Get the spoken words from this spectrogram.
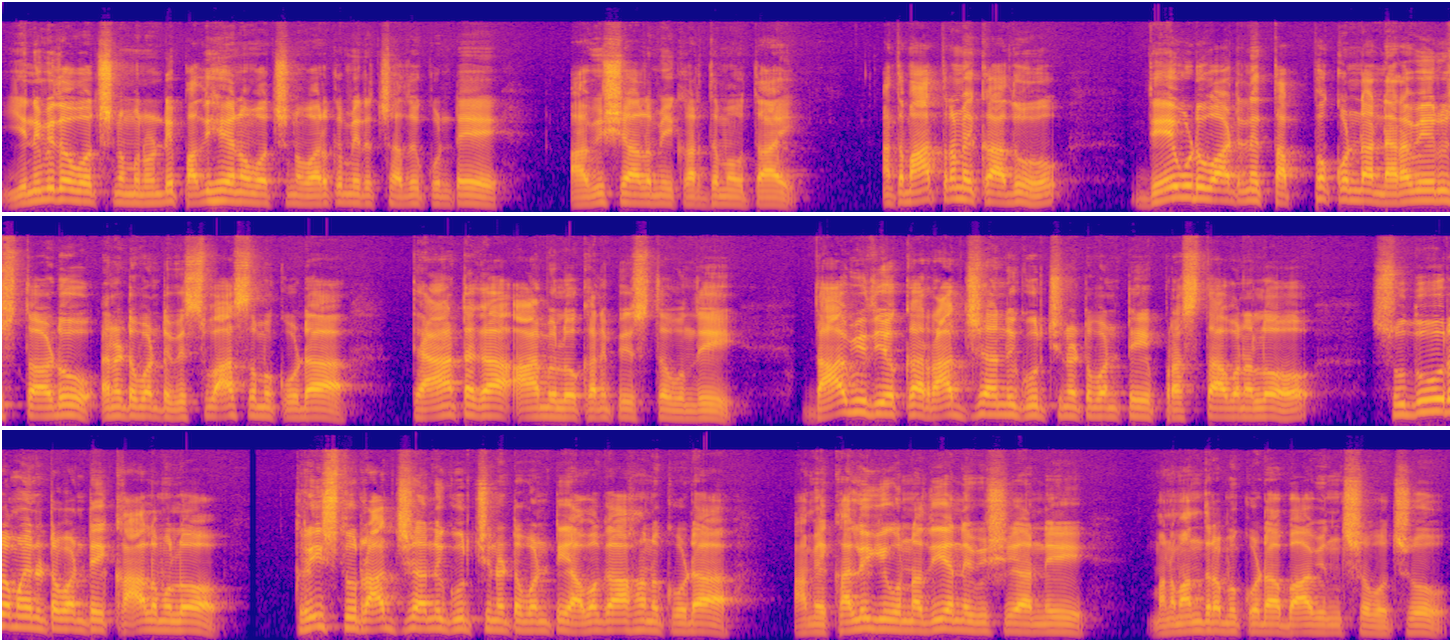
ఎనిమిదవ వచనము నుండి పదిహేనవ వచనం వరకు మీరు చదువుకుంటే ఆ విషయాలు మీకు అర్థమవుతాయి. అంత మాత్రమే కాదు దేవుడు వాటిని తప్పకుండా నెరవేరుస్తాడు అన్నటువంటి విశ్వాసము కూడా తేటగా ఆమెలో కనిపిస్తూ ఉంది. దావీదు యొక్క రాజ్యాన్ని గూర్చినటువంటి ప్రస్తావనలో సుదూరమైనటువంటి కాలములో క్రీస్తు రాజ్యాన్ని గూర్చినటువంటి అవగాహన కూడా ఆమె కలిగి ఉన్నది అనే విషయాన్ని మనమందరము కూడా భావించవచ్చు.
